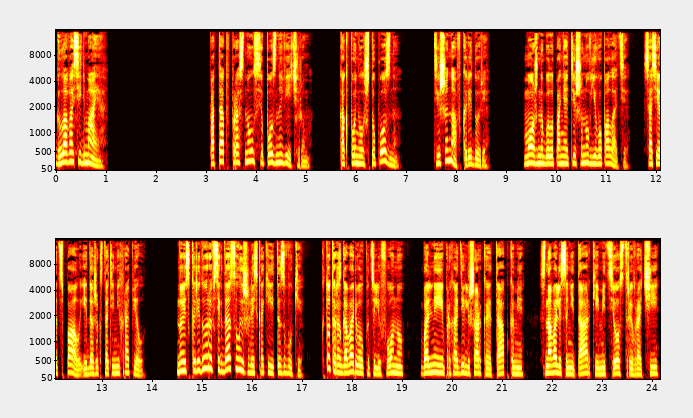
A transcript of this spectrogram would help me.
Глава седьмая. Потап проснулся поздно вечером. Как понял, что поздно? Тишина в коридоре. Можно было понять тишину в его палате. Сосед спал и даже, кстати, не храпел. Но из коридора всегда слышались какие-то звуки. Кто-то разговаривал по телефону, больные проходили, шаркая тапками, сновали санитарки, медсестры, врачи.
